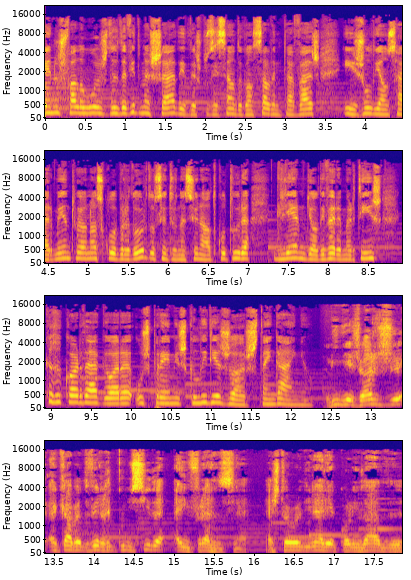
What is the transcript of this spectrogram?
Quem nos fala hoje de David Machado e da exposição de Gonçalo M. Tavares e Julião Sarmento é o nosso colaborador do Centro Nacional de Cultura, Guilherme de Oliveira Martins, que recorda agora os prémios que Lídia Jorge tem ganho. Lídia Jorge acaba de ver reconhecida em França a extraordinária qualidade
